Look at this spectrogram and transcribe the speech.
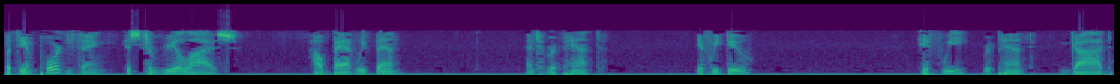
But the important thing is to realize how bad we've been and to repent. If we do, if we repent, God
